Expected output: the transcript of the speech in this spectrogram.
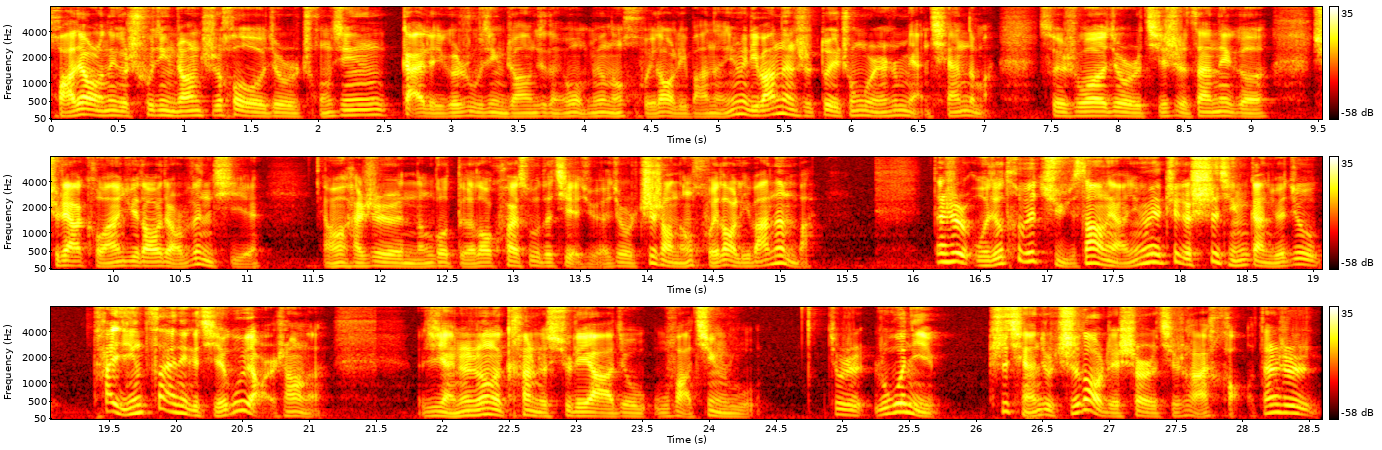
划掉了那个出境章之后，就是重新盖了一个入境章，就等于我们又能回到黎巴嫩。因为黎巴嫩是对中国人是免签的嘛，所以说就是即使在那个叙利亚口岸遇到点问题，然后还是能够得到快速的解决，就是至少能回到黎巴嫩吧。但是我就特别沮丧呀，因为这个事情感觉就他已经在那个节骨眼上了，眼睁睁的看着叙利亚就无法进入，就是如果你。之前就知道这事儿其实还好，但是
